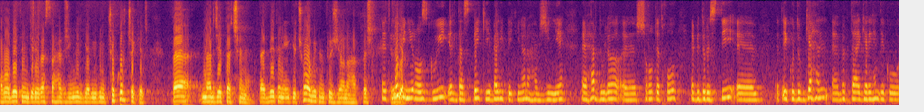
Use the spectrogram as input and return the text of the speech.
او بیتن گری بستا هفجینیل بین چکر چکج و مرجع تا چنه؟ تا بیتن ای که چه بیتن تو جیانا هفتش نبینی رازگویی دست پیکی بری پیکینان و هفجینیه هر دولا شروط خو به درستی ایکو دوبگهن ببتا اگری هندیکو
